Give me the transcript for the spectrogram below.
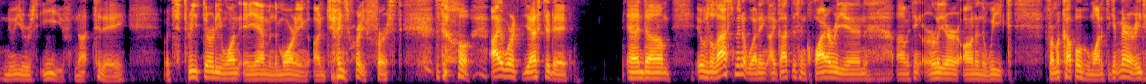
New Year's Eve, not today. It's 3:31 a.m. in the morning on January 1st. So I worked yesterday and um, it was a last minute wedding. I got this inquiry in, um, I think earlier on in the week, from a couple who wanted to get married,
